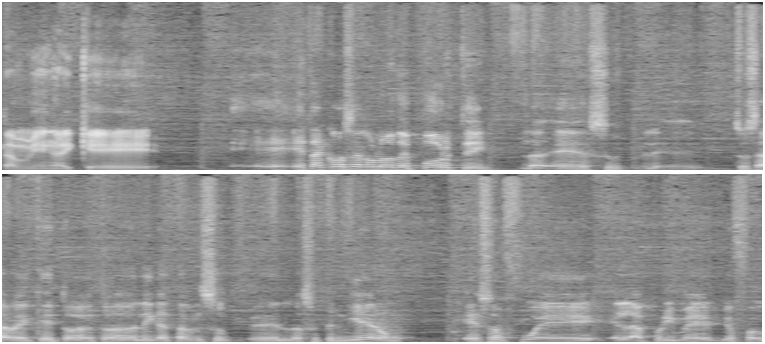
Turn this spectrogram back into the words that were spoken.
también hay que... Eh, esta cosa con los deportes, eh, tú sabes que toda esta liga tan, lo suspendieron. Eso fue la primer, yo fue,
